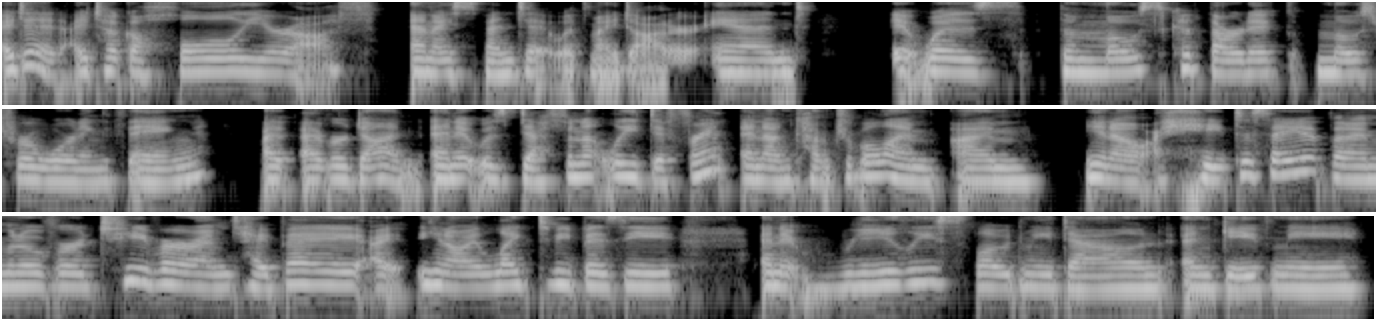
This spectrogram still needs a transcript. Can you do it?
I did. I took a whole year off and I spent it with my daughter. And it was the most cathartic, most rewarding thing I've ever done. And it was definitely different and uncomfortable. I'm, I'm, you know, I hate to say it, but I'm an overachiever. I'm type A. I, you know, I like to be busy. And it really slowed me down and gave me,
